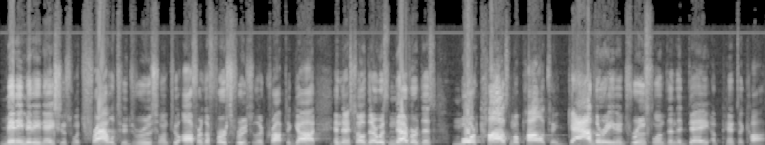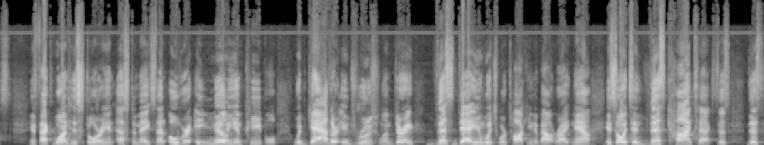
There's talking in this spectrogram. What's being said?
many, many nations would travel to Jerusalem to offer the first fruits of their crop to God. And then, so there was never this more cosmopolitan gathering in Jerusalem than the day of Pentecost. In fact, one historian estimates that over a million people would gather in Jerusalem during this day in which we're talking about right now. And so it's in this context, this, this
